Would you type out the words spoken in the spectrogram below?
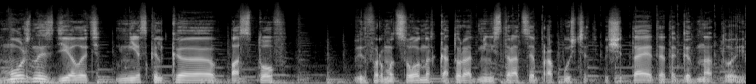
Можно сделать несколько постов информационных, которые администрация пропустит, посчитает это годнотой.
